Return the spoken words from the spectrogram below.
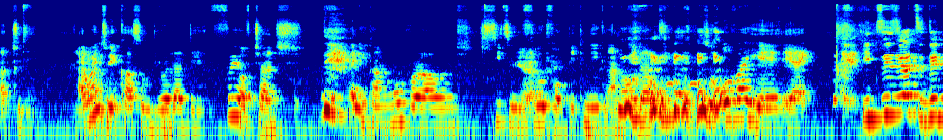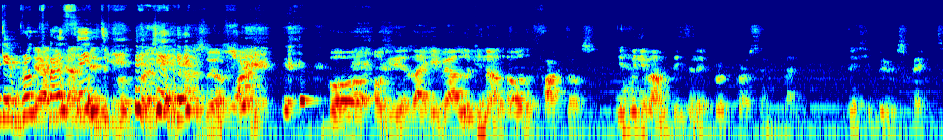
actually. I went to a castle the other day, free of charge. Like you can move around, sit in the Yeah. field for picnic and all that. so over here, yeah, It's easier to date a broke yeah, you can person. date a broke person as well, Yeah. fine. But okay, like if you are looking at all the factors, Yeah. even if I'm dating a broke person, like there should be respect.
